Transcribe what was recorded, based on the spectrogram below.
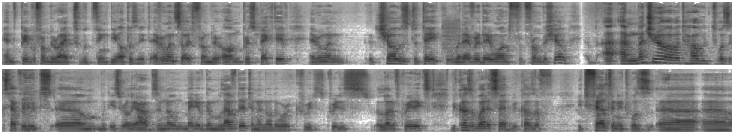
and people from the right would think the opposite. Everyone saw it from their own perspective. Everyone chose to take whatever they want f- from the show. I, i'm not sure about how it was accepted with um, with israeli arabs. I know many of them loved it and i know there were critics, critics a lot of critics because of what i said because of it felt and it was uh, uh,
